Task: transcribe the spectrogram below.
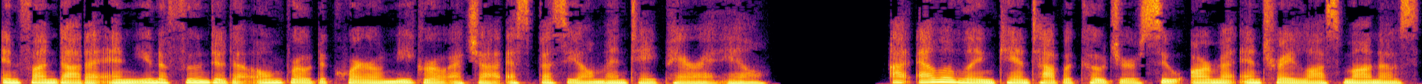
infundada en una funda de hombro de cuero negro hecha especialmente para él. A ella le encantaba coger su arma entre las manos,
